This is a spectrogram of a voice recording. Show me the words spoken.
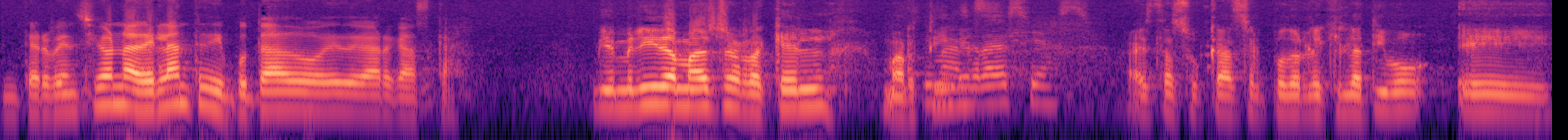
intervención, adelante, diputado Edgar Gasca. Bienvenida, maestra Raquel Martínez. Muchas gracias. A esta su casa, el Poder Legislativo. Eh,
